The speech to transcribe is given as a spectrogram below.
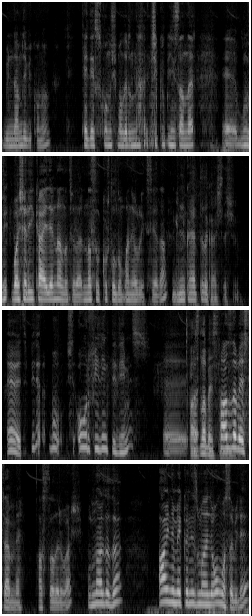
gündemde bir konu. TEDx konuşmalarında çıkıp insanlar e, bu başarı hikayelerini anlatıyorlar. Nasıl kurtuldum anoreksiyadan. Günlük hayatta da karşılaşıyorum. Evet. Bir de bu işte overfeeding dediğimiz e, Fazla beslenme. fazla beslenme hastaları var. Bunlarda da aynı mekanizma ile olmasa bile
